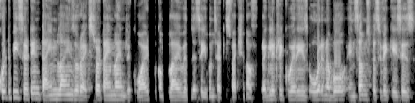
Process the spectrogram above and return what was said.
could be certain timelines or extra timeline required to comply with, let's say, even satisfaction of regulatory queries over and above, in some specific cases,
